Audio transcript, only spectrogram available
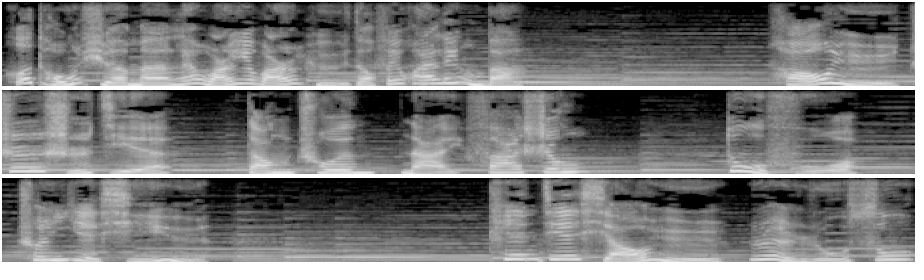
和同学们来玩一玩雨的飞花令吧。好雨知时节，当春乃发生。杜甫，春夜喜雨。天街小雨润如酥，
